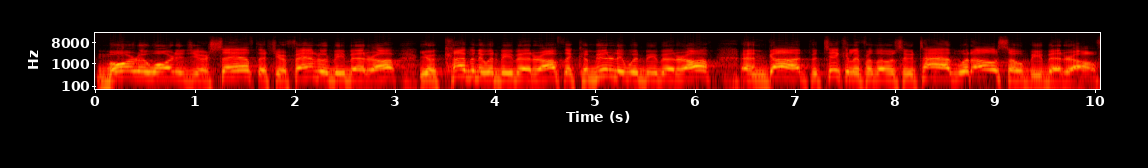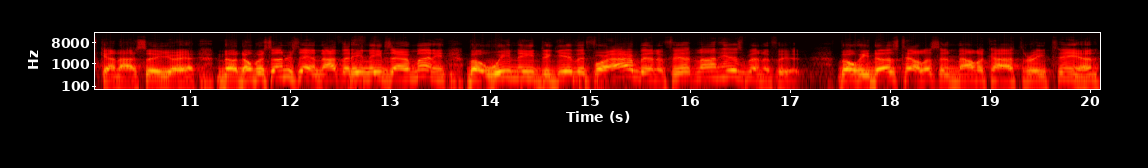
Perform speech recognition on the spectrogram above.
more rewarded yourself, that your family would be better off, your company would be better off, the community would be better off, and God, particularly for those who tithe, would also be better off. Can I see your hand? No, don't misunderstand. Not that He needs our money, but we need to give it for our benefit, not His benefit though he does tell us in Malachi 3:10,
